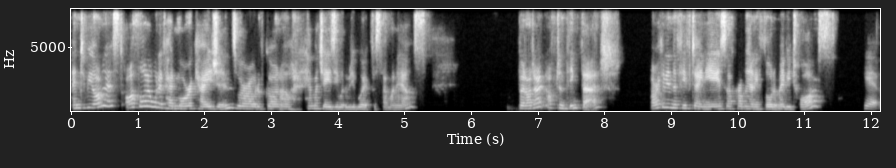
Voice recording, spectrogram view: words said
and to be honest, I thought I would have had more occasions where I would have gone, oh, how much easier would it be to work for someone else? But I don't often think that. I reckon in the 15 years, I've probably only thought it maybe twice. Yeah.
